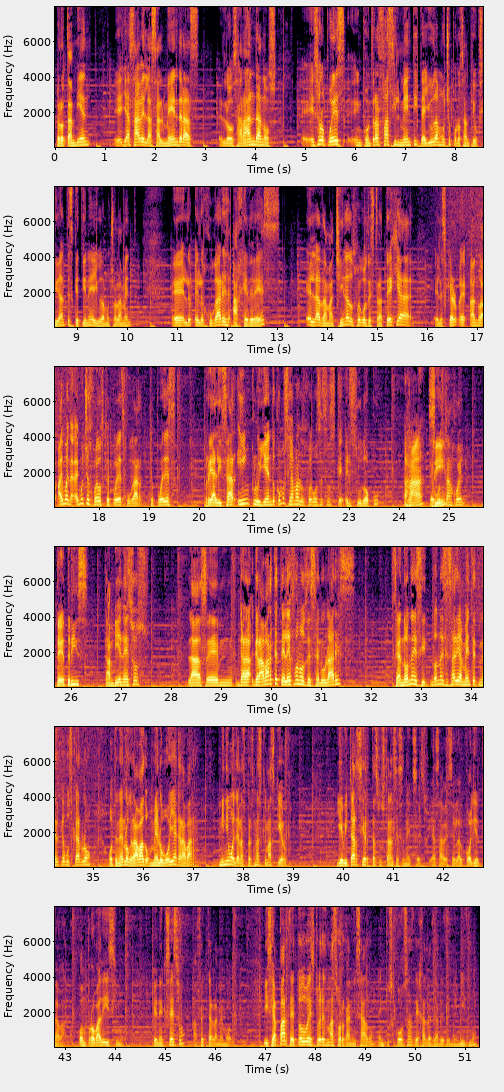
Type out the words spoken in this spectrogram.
Pero también, eh, ya sabes, las almendras, los arándanos, eh, eso lo puedes encontrar fácilmente y te ayuda mucho por los antioxidantes que tiene y ayuda mucho a la mente. El, el jugar es ajedrez, la damachina, los juegos de estrategia, el scare, eh, ah, hay, muchos juegos que puedes jugar, que puedes realizar, incluyendo, ¿cómo se llaman los juegos esos? que El sudoku. Ajá, ¿Te sí. gustan, Joel? Tetris. También esos. Las gra- grabarte teléfonos de celulares. O sea, no, necesi- no necesariamente tener que buscarlo o tenerlo grabado. Me lo voy a grabar. Mínimo el de las personas que más quiero. Y evitar ciertas sustancias en exceso. Ya sabes, el alcohol y el tabaco. Comprobadísimo que en exceso afectan la memoria. Y si aparte de todo esto eres más organizado en tus cosas, dejas las llaves donde mismo,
